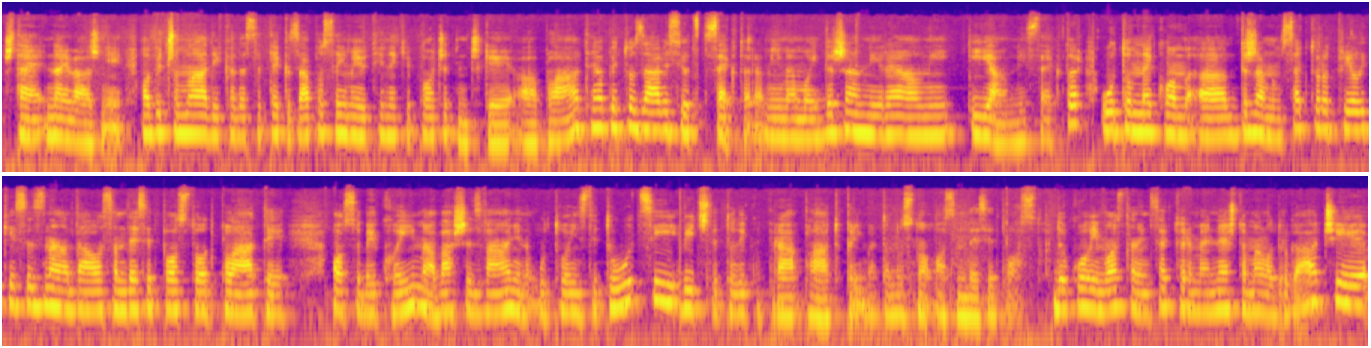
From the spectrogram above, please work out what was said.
šta je najvažnije. Obično mladi kada se tek zaposle imaju ti neke početničke a, plate, opet to zavisi od sektora. Mi imamo i državni, realni i javni sektor. U tom nekom a, državnom sektoru otprilike se zna da 80% od plate osobe koja ima vaše zvanje u toj instituciji, vi ćete toliko pra, platu primati, odnosno 80%. Dok u ovim ostalim sektorima je nešto malo drugačije,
